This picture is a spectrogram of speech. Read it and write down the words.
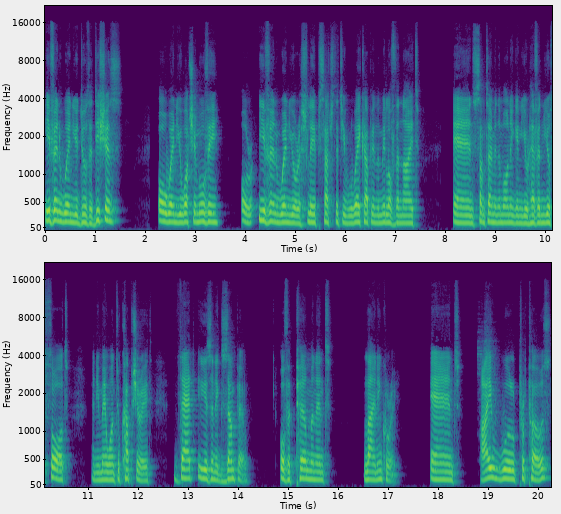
even when you do the dishes, or when you watch a movie, or even when you're asleep, such that you will wake up in the middle of the night and sometime in the morning and you'll have a new thought and you may want to capture it. That is an example of a permanent line inquiry. And I will propose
